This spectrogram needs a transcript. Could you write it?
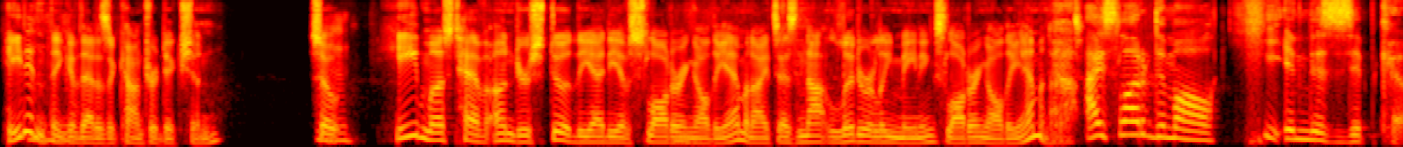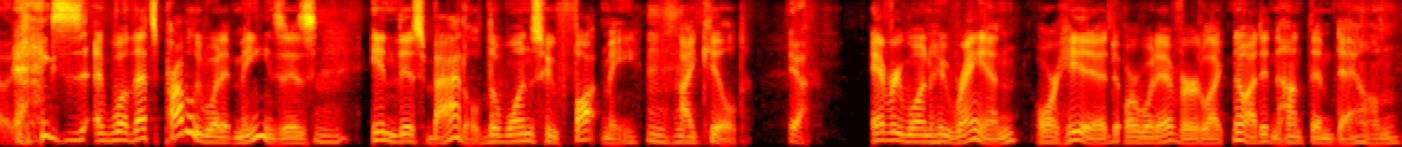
He didn't mm-hmm. think of that as a contradiction. So mm-hmm he must have understood the idea of slaughtering all the Ammonites as not literally meaning slaughtering all the Ammonites. I slaughtered them all in this zip code. well, that's probably what it means is mm-hmm. in this battle, the ones who fought me, mm-hmm. I killed. Yeah. Everyone who ran or hid or whatever, like, no, I didn't hunt them down.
